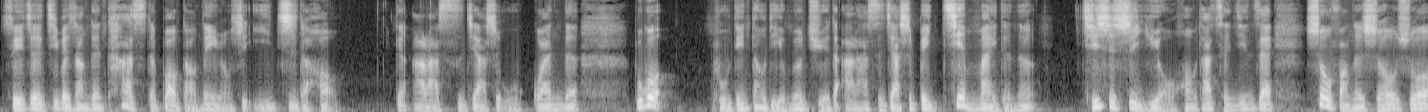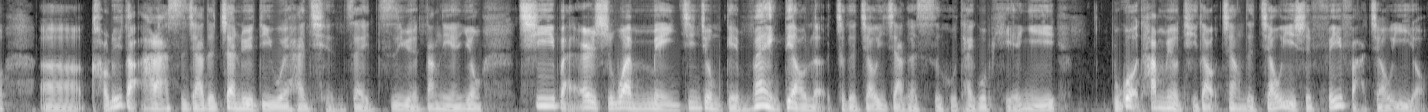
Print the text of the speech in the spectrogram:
所以这基本上跟 TASS 的报道内容是一致的哈，跟阿拉斯加是无关的。不过，普丁到底有没有觉得阿拉斯加是被贱卖的呢？其实是有哈，他曾经在受访的时候说，呃，考虑到阿拉斯加的战略地位和潜在资源，当年用七百二十万美金就给卖掉了，这个交易价格似乎太过便宜。不过他没有提到这样的交易是非法交易哦。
